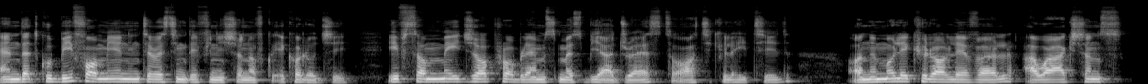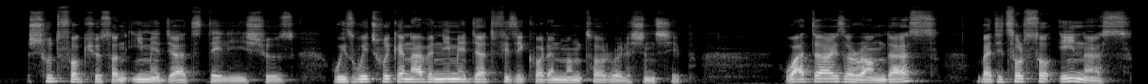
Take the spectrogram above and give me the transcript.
And that could be for me an interesting definition of ecology. If some major problems must be addressed or articulated, on a molecular level, our actions should focus on immediate daily issues with which we can have an immediate physical and mental relationship. Water is around us, but it's also in us.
